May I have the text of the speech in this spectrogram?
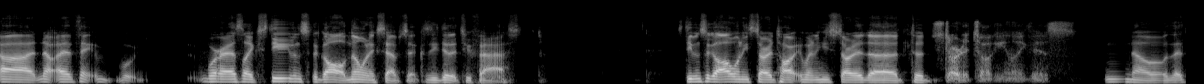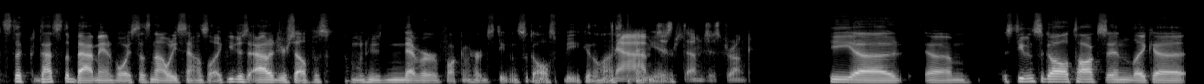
Uh, no, I think. Whereas like Steven Seagal, no one accepts it because he did it too fast. Steven Seagal, when he started talking, when he started uh to Started talking like this. No, that's the that's the Batman voice. That's not what he sounds like. You just outed yourself as someone who's never fucking heard Steven Seagal speak in the last Nah, 10 I'm years. just I'm just drunk. he uh um Steven Seagal talks in like a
